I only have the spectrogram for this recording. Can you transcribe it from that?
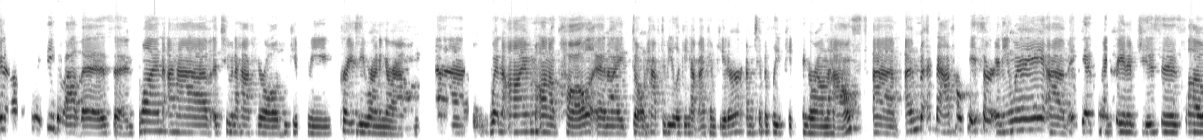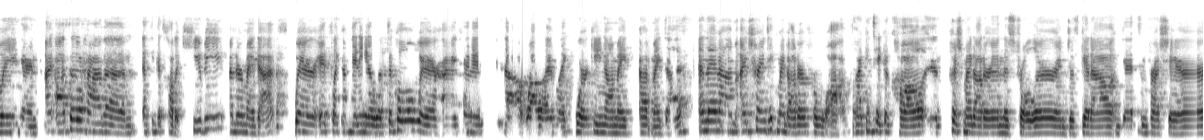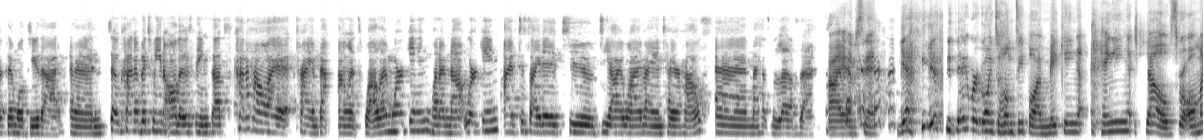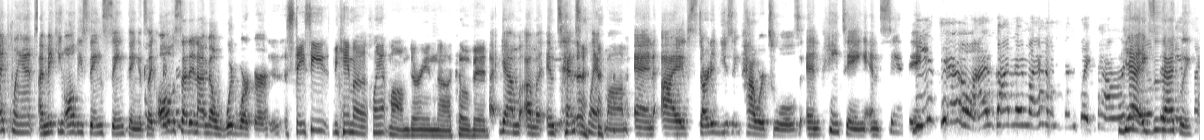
know, think about this. And one, I have a two and a half year old who keeps me crazy running around. When I'm on a call and I don't have to be looking at my computer, I'm typically pacing around the house. Um, I'm a natural pacer anyway. Um, it gets my creative juices flowing. And I also have, um, I think it's called a Cubii under my desk where it's like a mini elliptical where I can that while I'm like working on my at my desk. And then um, I try and take my daughter for walks. I can take a call and push my daughter in the stroller and just get out and get some fresh air. Then we'll do that. And so kind of between all those things, that's kind of how I try and balance while I'm working. When I'm not working, I've decided to DIY my entire house, and my husband loves that. I understand. yeah, yeah. Today we're going to Home Depot. I'm making hanging shelves for all my plants. I'm making all these things. Same thing. It's like all of a sudden I'm a woodworker. Stacy became a plant mom during uh, COVID. Uh, yeah, I'm, I'm an intense plant mom, and I've started using power tools and painting and sanding. Me too. I've gotten in my husband's like power. Yeah, exactly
